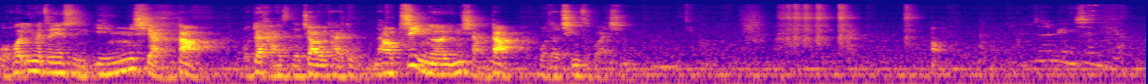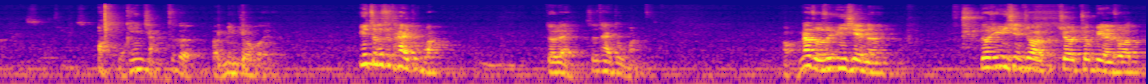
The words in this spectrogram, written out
我会因为这件事情影响到我对孩子的教育态度，然后进而影响到我的亲子关系。好，这是运线的羊吗？还是天生？哦，我跟你讲，这个本命就会，因为这个是态度啊，对不对？这是态度嘛。好，那如果是运线呢？如果是运线就要就就变成说。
